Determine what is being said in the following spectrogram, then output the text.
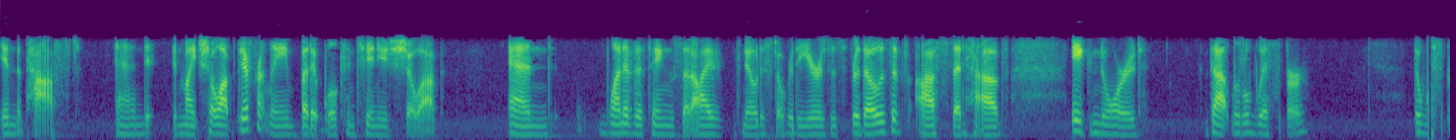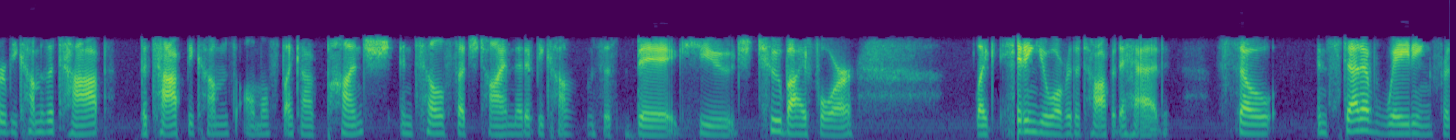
in the past. And it might show up differently, but it will continue to show up. And one of the things that I've noticed over the years is for those of us that have ignored that little whisper, the whisper becomes a tap. The tap becomes almost like a punch until such time that it becomes this big, huge two by four, like hitting you over the top of the head. So instead of waiting for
